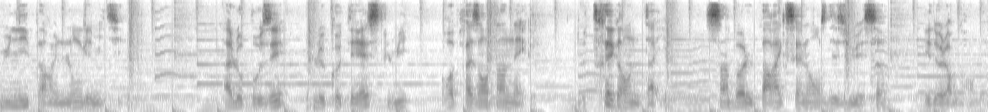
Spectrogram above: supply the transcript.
unis par une longue amitié. À l'opposé, le côté est, lui, représente un aigle, de très grande taille, symbole par excellence des USA et de leur grandeur.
